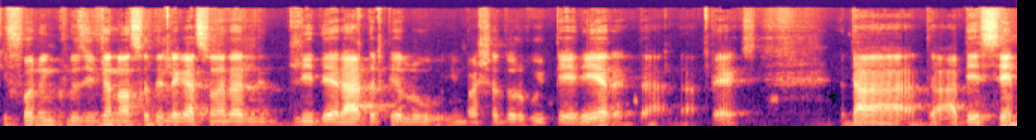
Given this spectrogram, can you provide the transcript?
que foram, inclusive, a nossa delegação era liderada pelo embaixador Rui Pereira, da, da PEX, da, da ABC.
